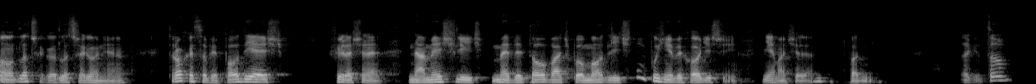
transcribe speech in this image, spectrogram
No, dlaczego, dlaczego nie? Trochę sobie podjeść, chwilę się namyślić, medytować, pomodlić, no i później wychodzisz i nie macie dwa dni. Tak, to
